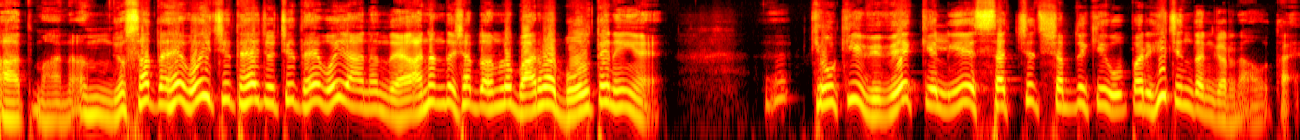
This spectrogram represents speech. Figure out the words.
आत्मान जो सत है, वही चित है, जो चित है, वही आनंद है। आनंद शब्द हम लोग बार बार बोलते नहीं है, क्योंकि विवेक के लिए सच्चित शब्द के ऊपर ही चिंतन करना होता है।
